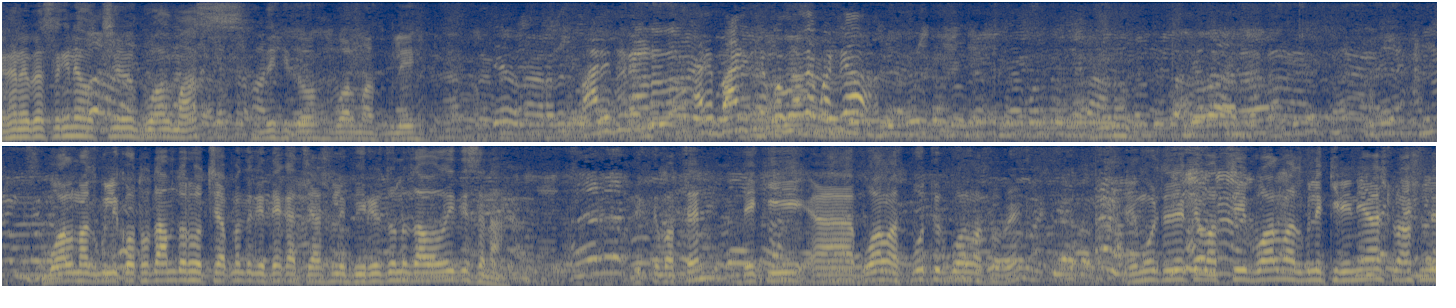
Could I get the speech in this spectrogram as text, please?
এখানে বেচা কিনা হচ্ছে বোয়াল মাছ। দেখি তো বোয়াল মাছগুলি। বোয়াল মাছগুলি কত দাম দর হচ্ছে আপনাদেরকে দেখাচ্ছি। আসলে বীরের জন্য যাওয়া যাইতেছে না। দেখতে পাচ্ছেন? দেখি বোয়াল মাছ, প্রচুর বোয়াল মাছ হবে। এই মুহূর্তে দেখতে পাচ্ছি বোয়াল মাছগুলি কিনে নিয়ে আসলো। আসলে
